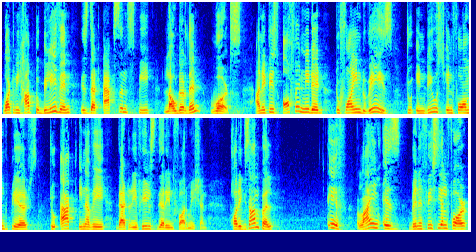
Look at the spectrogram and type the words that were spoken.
what we have to believe in is that actions speak louder than words and it is often needed to find ways to induce informed players to act in a way that reveals their information. For example, if lying is beneficial for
